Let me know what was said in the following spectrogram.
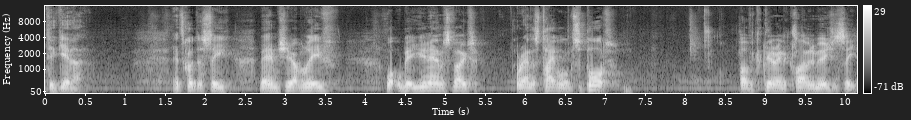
together. It's good to see, Madam Chair, I believe, what will be a unanimous vote around this table in support of declaring a climate emergency.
